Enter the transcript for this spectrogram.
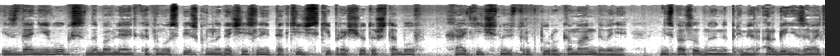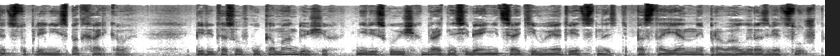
Издание «Вокс» добавляет к этому списку многочисленные тактические просчеты штабов, хаотичную структуру командования, неспособную, например, организовать отступление из-под Харькова, перетасовку командующих, не рискующих брать на себя инициативу и ответственность, постоянные провалы разведслужб.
